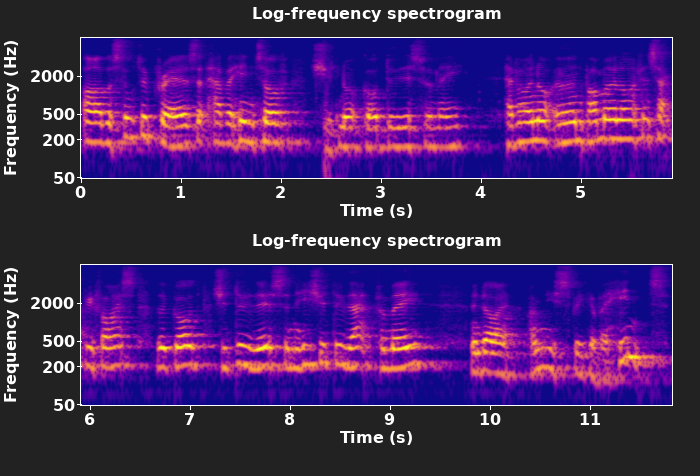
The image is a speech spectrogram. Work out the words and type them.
are the sort of prayers that have a hint of, should not God do this for me? Have I not earned by my life and sacrifice that God should do this and He should do that for me? And I only speak of a hint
